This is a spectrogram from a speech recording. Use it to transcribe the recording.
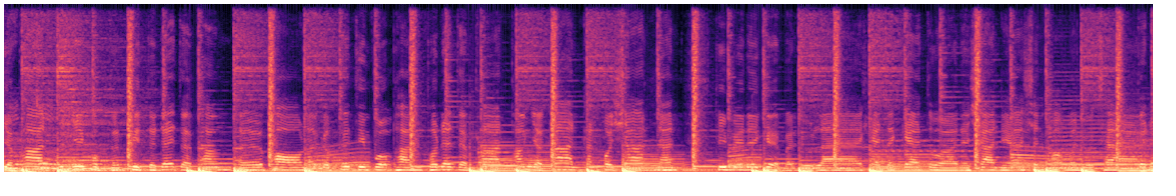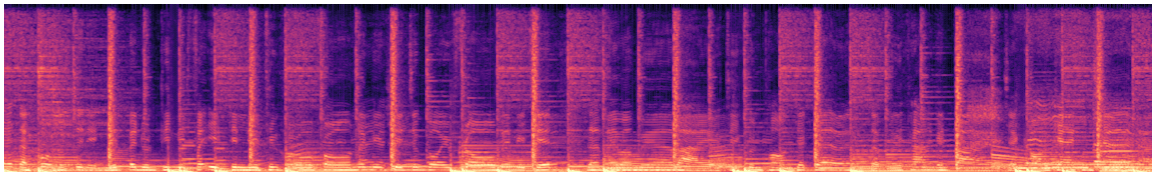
อย่าพลาดคืนนี้ผมทำผิดจะได้แต่พังเธอพอแล้วกับเพื่อนที่พัวพันเพราะได้แต่พลาดพังอย่าคาดคันเพราะชาตินั้น พี่ไม่ได้เกิดมาดูแล แค่จะแก้ตัวในชาตินี้ฉันพอมาดูแทนก็ได้แต่โฟมสิรินิดไปดุนพินิดไฟอิสิลิถึงโฮโฟไม่มีคิดจะโกยโฟไม่มีทิศและไม่ว่าเมื่อไรที่คุณพร้อมจะเดินจับมือข้างกันไปจะคอยแก้คุณเชื่อ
